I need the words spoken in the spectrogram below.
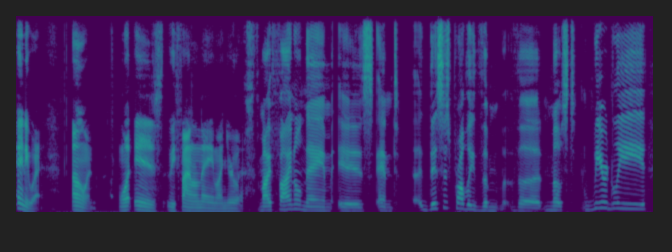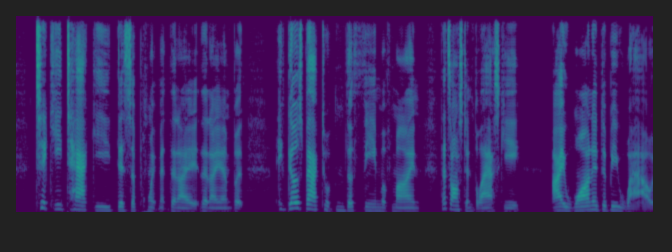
Anyway. Owen, what is the final name on your list? My final name is, and uh, this is probably the the most weirdly ticky tacky disappointment that I that I am, but it goes back to the theme of mine. That's Austin Blaske. I wanted to be wowed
